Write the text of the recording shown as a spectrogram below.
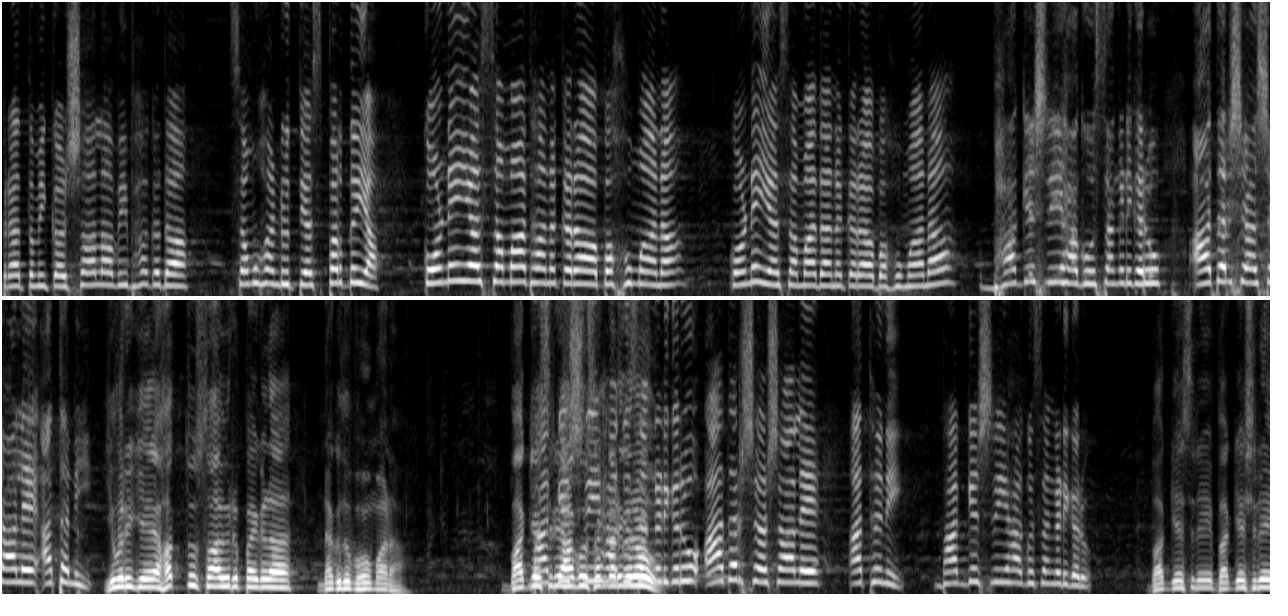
ಪ್ರಾಥಮಿಕ ಶಾಲಾ ವಿಭಾಗದ ಸಮೂಹ ನೃತ್ಯ ಸ್ಪರ್ಧೆಯ ಕೊನೆಯ ಸಮಾಧಾನಕರ ಬಹುಮಾನ. ಕೊನೆಯ ಸಮಾಧಾನಕರ ಬಹುಮಾನ. ಭಾಗ್ಯಶ್ರೀ ಹಾಗೂ ಸಂಗಡಿಗರು ಆದರ್ಶ ಶಾಲೆ ಅಥನಿ ಇವರಿಗೆ ಹತ್ತು ಸಾವಿರ ರೂಪಾಯಿಗಳ ನಗದು ಬಹುಮಾನ. ಭಾಗ್ಯಶ್ರೀ ಹಾಗೂ ಭಾಗ್ಯಶ್ರೀ ಹಾಗೂ ಸಂಗಡಿಗರು. ಸಂಗಡಿಗರು ಆದರ್ಶ ಶಾಲೆ ಅಥನಿ ಭಾಗ್ಯಶ್ರೀ ಹಾಗೂ ಸಂಗಡಿಗರು. ಭಾಗ್ಯಶ್ರೀ ಭಾಗ್ಯಶ್ರೀ.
